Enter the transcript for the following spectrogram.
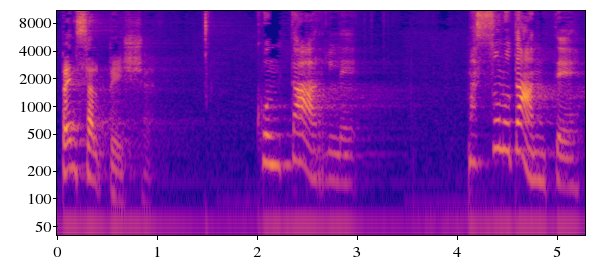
Pensa al pesce. Contarle. Ma sono tante.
